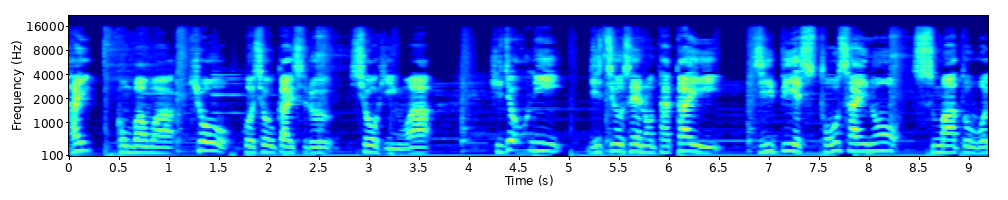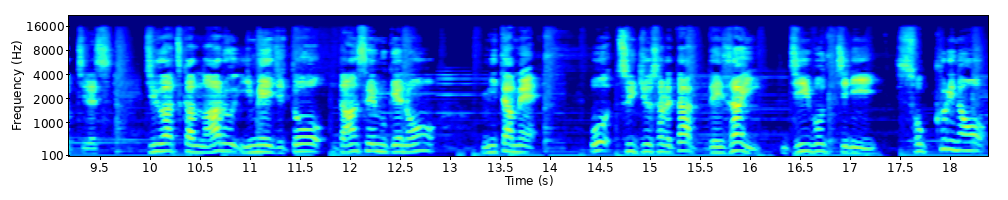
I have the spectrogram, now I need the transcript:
はいこんばんは。今日ご紹介する商品は非常に実用性の高い GPS 搭載のスマートウォッチです。重圧感のあるイメージと男性向けの見た目を追求されたデザイン G ウォッチにそっくりの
